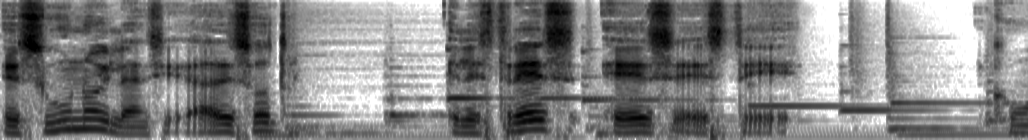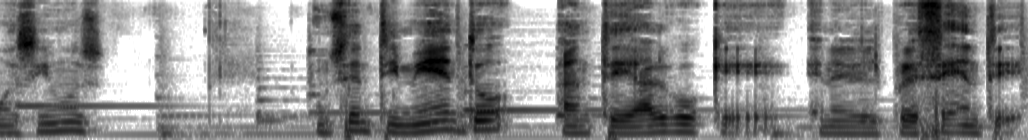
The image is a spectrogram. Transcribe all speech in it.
es uno y la ansiedad es otro. El estrés es, este, como decimos, un sentimiento ante algo que en el presente,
